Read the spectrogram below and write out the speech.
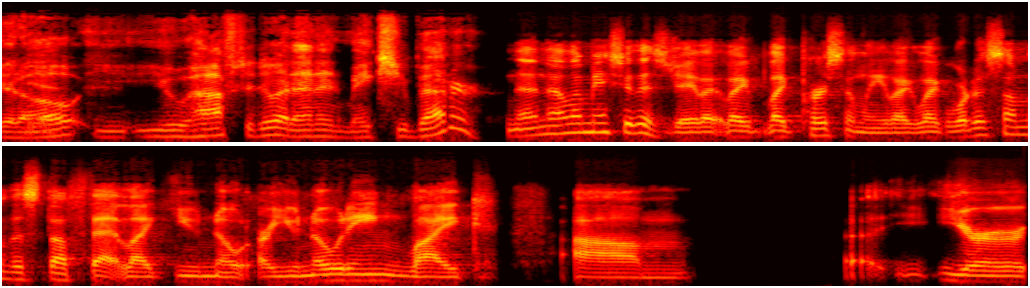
you know yeah. you have to do it and it makes you better now, now let me ask you this jay like, like like personally like like what are some of the stuff that like you note are you noting like um uh, your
